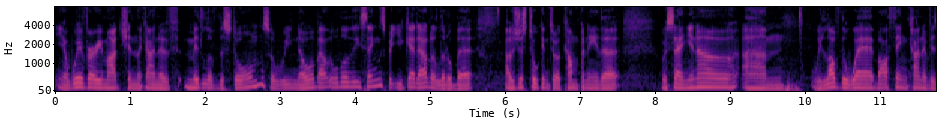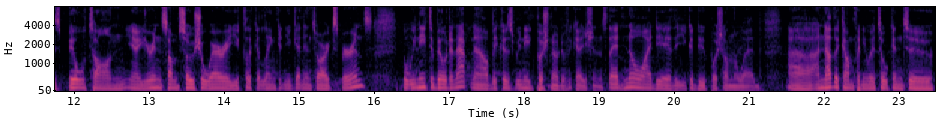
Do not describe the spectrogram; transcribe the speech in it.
you know we're very much in the kind of middle of the storm, so we know about all of these things. But you get out a little bit. I was just talking to a company that was saying, you know, um, we love the web. Our thing kind of is built on, you know, you're in some social area, you click a link and you get into our experience. But we need to build an app now because we need push notifications. They had no idea that you could do push on the web. Uh, another company we're talking to,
